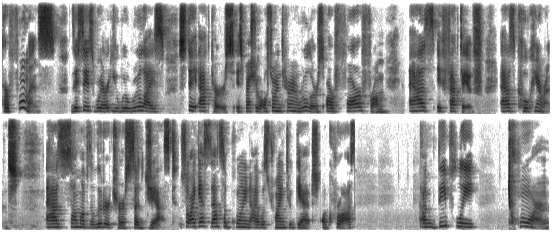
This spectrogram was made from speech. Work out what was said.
performance, this is where you will realize state actors, especially authoritarian rulers, are far from as effective, as coherent as some of the literature suggest. So I guess that's the point I was trying to get across. I'm deeply torn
